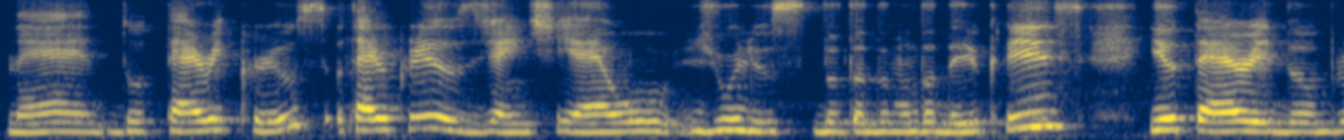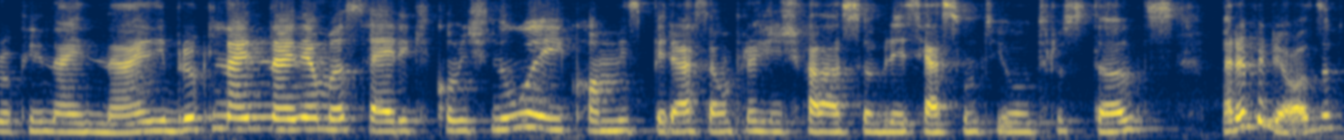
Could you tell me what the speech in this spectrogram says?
né, do Terry Crews. O Terry Crews, gente, é o Julius do Todo Mundo Odeia o Chris e o Terry do Brooklyn Nine-Nine. Brooklyn Nine-Nine é uma série que continua aí como inspiração para a gente falar sobre esse assunto e outros tantos. Maravilhosa.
